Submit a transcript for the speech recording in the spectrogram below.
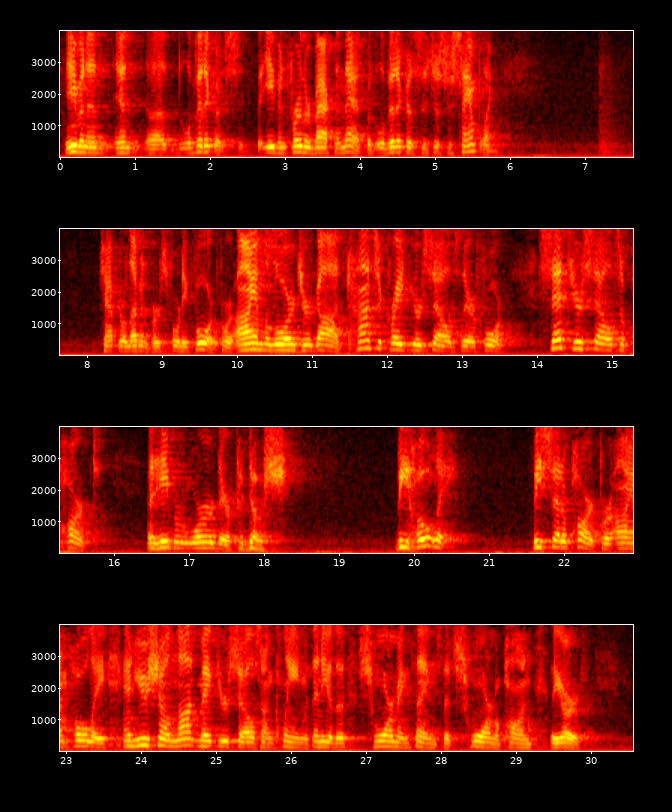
even in, in uh, Leviticus, even further back than that, but Leviticus is just a sampling. Chapter 11, verse 44 For I am the Lord your God. Consecrate yourselves, therefore. Set yourselves apart. The Hebrew word there, kadosh. Be holy. Be set apart, for I am holy, and you shall not make yourselves unclean with any of the swarming things that swarm upon the earth.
